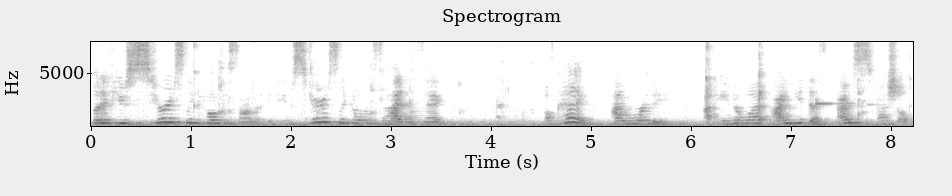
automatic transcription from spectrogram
But if you seriously focus on it, if you seriously go inside and say, okay, I'm worthy. You know what? I need this. I'm special.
